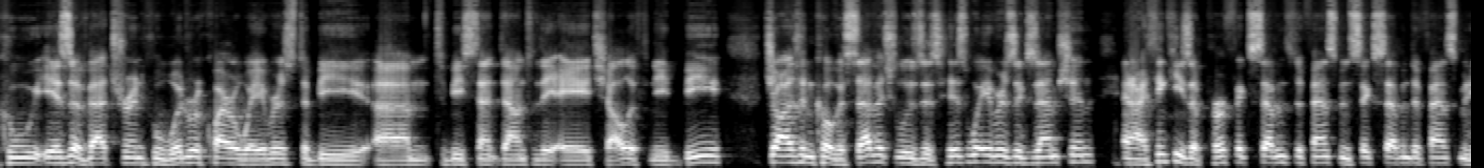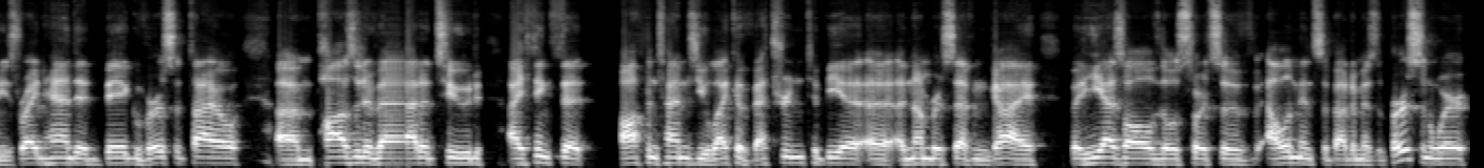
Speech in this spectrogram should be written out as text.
who is a veteran who would require waivers to be um, to be sent down to the AHL if need be. Jonathan Kovacevic loses his waivers exemption, and I think he's a perfect seventh defenseman, six seven defenseman. He's right-handed, big, versatile, um, positive attitude. I think that oftentimes you like a veteran to be a, a, number seven guy, but he has all of those sorts of elements about him as a person where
